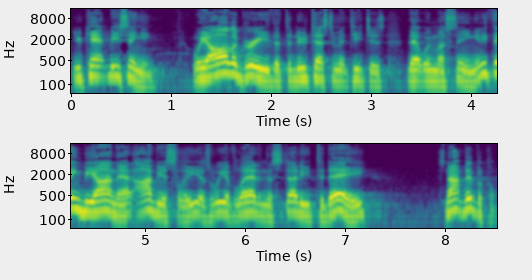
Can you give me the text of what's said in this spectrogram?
You can't be singing. We all agree that the New Testament teaches that we must sing. Anything beyond that, obviously, as we have led in the study today, it's not biblical.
